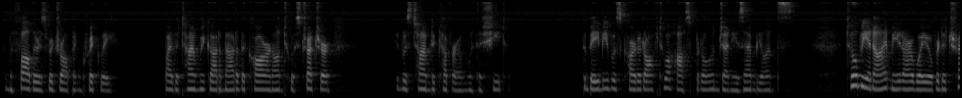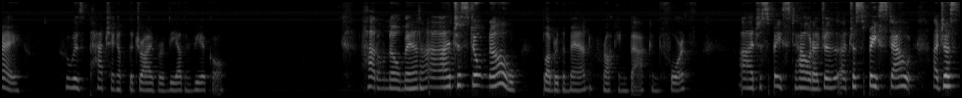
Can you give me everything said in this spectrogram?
and the fathers were dropping quickly. By the time we got him out of the car and onto a stretcher, it was time to cover him with a sheet. The baby was carted off to a hospital in Jenny's ambulance. Toby and I made our way over to Trey, who was patching up the driver of the other vehicle. I don't know, man. I, I just don't know, blubbered the man, rocking back and forth. I just spaced out. I just, I just spaced out. I just.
